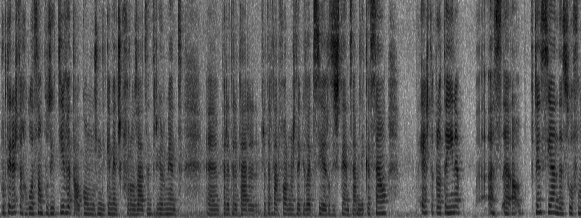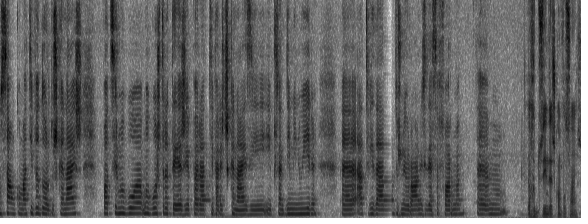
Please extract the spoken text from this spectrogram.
por ter esta regulação positiva, tal como os medicamentos que foram usados anteriormente uh, para, tratar, para tratar formas de epilepsia resistentes à medicação, esta proteína, potenciando a sua função como ativador dos canais, pode ser uma boa, uma boa estratégia para ativar estes canais e, e portanto, diminuir uh, a atividade dos neurónios e dessa forma. Um, Reduzindo as convulsões.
